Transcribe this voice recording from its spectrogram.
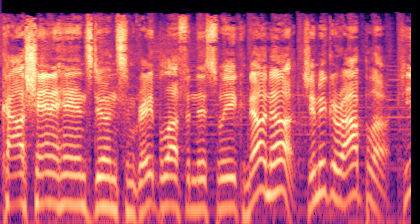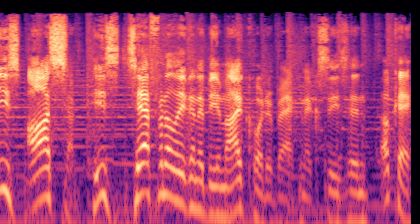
Kyle Shanahan's doing some great bluffing this week. No, no, Jimmy Garoppolo, he's awesome. He's definitely going to be my quarterback next season. Okay,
